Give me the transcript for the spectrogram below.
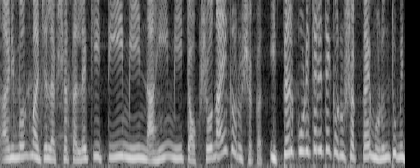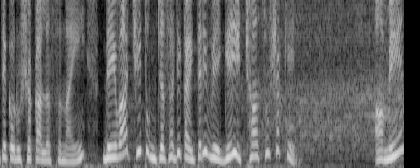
आणि मग माझ्या लक्षात आलं की ती मी नाही मी टॉक शो नाही करू शकत. इतर कोणीतरी ते करू शकताय म्हणून तुम्ही ते करू शकाल असं नाही. देवाची तुमच्यासाठी काहीतरी वेगळी इच्छा असू शकेल. आमेन?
